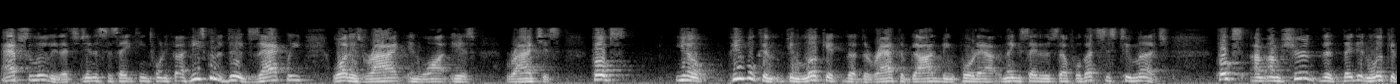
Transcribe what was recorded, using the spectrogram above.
Absolutely. That's Genesis 18:25. He's going to do exactly what is right and what is righteous. Folks, you know, people can, can look at the, the wrath of God being poured out and they can say to themselves, well, that's just too much. Folks, I'm, I'm sure that they didn't look at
